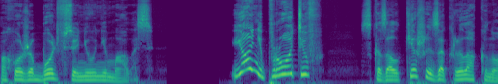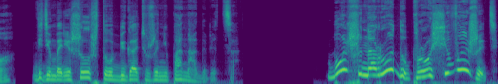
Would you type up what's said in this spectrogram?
Похоже, боль все не унималась. «Я не против», — сказал Кеша и закрыл окно. Видимо, решил, что убегать уже не понадобится. «Больше народу проще выжить»,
